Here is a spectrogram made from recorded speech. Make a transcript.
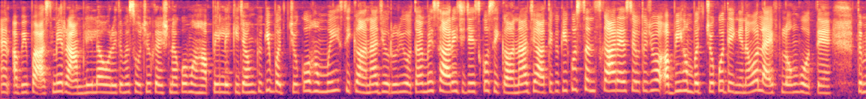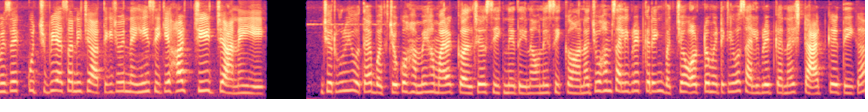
एंड अभी पास में रामलीला हो रही तो मैं सोचूं कृष्णा को वहाँ पे लेके जाऊँ, क्योंकि बच्चों को हमें सिखाना ज़रूरी होता है। मैं सारी चीज़ें इसको सिखाना चाहती क्योंकि कुछ संस्कार ऐसे होते हैं जो अभी हम बच्चों को देंगे ना, वो लाइफ लॉन्ग होते हैं। तो मैं इसे कुछ भी ऐसा नहीं चाहती कि जो नहीं सीखे, हर चीज़ जाने ये। ज़रूरी होता है बच्चों को हमें हमारा कल्चर सीखने देना, उन्हें सिखाना, जो हम सेलिब्रेट करेंगे, बच्चा ऑटोमेटिकली वो सेलिब्रेट करना स्टार्ट कर देगा।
